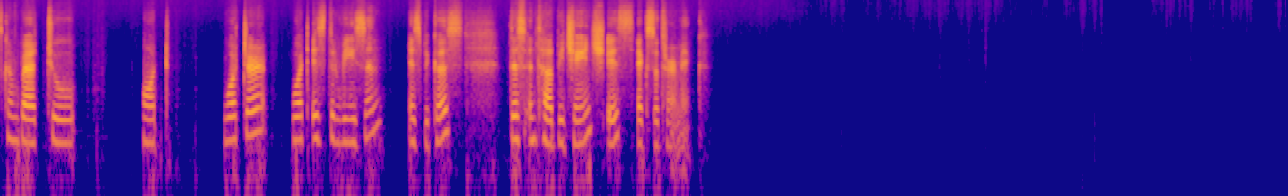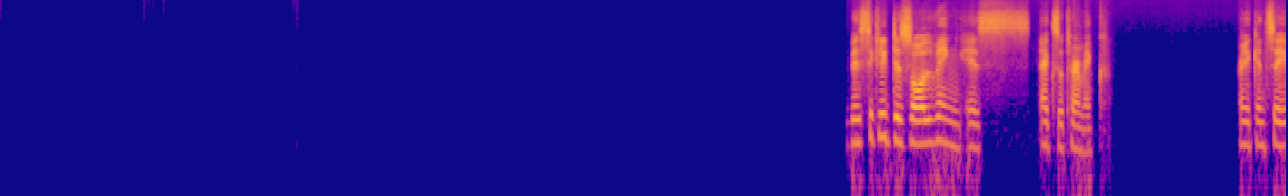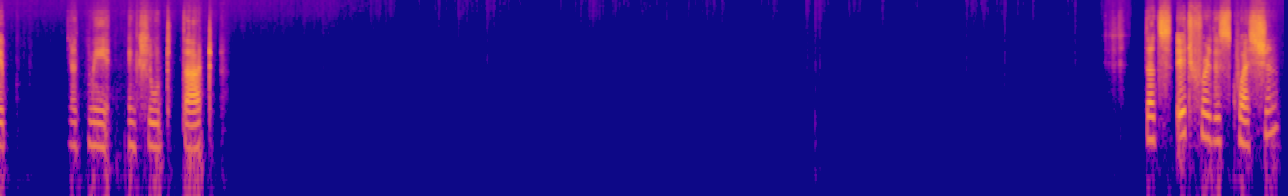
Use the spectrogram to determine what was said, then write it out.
compared to hot water. What is the reason is because this enthalpy change is exothermic. Basically dissolving is exothermic. Or you can say let me include that that's it for this question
